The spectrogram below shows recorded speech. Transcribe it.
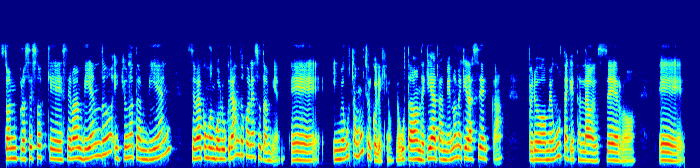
Son procesos que se van viendo y que uno también se va como involucrando con eso también. Eh, y me gusta mucho el colegio, me gusta donde queda también, no me queda cerca, pero me gusta que está al lado del cerro, eh,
